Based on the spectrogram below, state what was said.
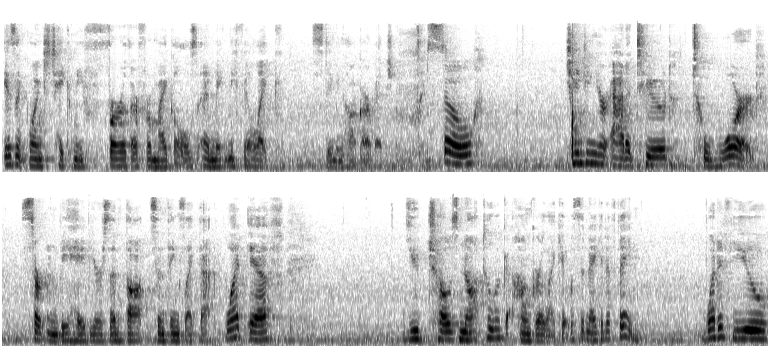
isn't going to take me further from my goals and make me feel like steaming hot garbage. So, changing your attitude toward certain behaviors and thoughts and things like that. What if you chose not to look at hunger like it was a negative thing? What if you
